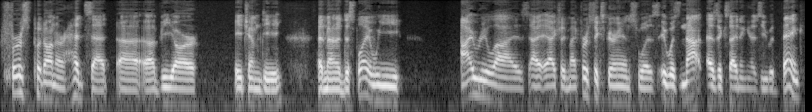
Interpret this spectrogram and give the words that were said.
first put on our headset, uh, a VR HMD head-mounted display, we I realized I actually my first experience was it was not as exciting as you would think.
